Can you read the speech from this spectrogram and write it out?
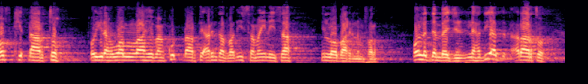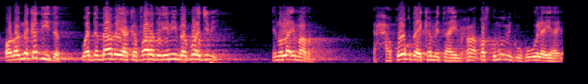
qofkii dhaarto oo yidhah wallaahi baan ku dhaartay arrintaas baad ii samaynaysaa in loo baarinimo falo oon la dambaajinin haddii aad dhaarto ood adna ka diiddo waa dambaabaya kafaarat alyamiin baa ku waajibi. Inuu la imaado. Xuquuqda ay ka mid tahay muxuu qofka muminka uu kugu leeyahay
